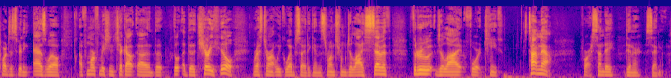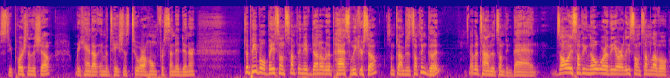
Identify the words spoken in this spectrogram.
participating as well. Uh, for more information, check out uh, the, the the Cherry Hill Restaurant Week website. Again, this runs from July 7th through July 14th. It's time now for our Sunday dinner segment. It's the portion of the show where we hand out invitations to our home for Sunday dinner to people based on something they've done over the past week or so. Sometimes it's something good, other times it's something bad. It's always something noteworthy, or at least on some level,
